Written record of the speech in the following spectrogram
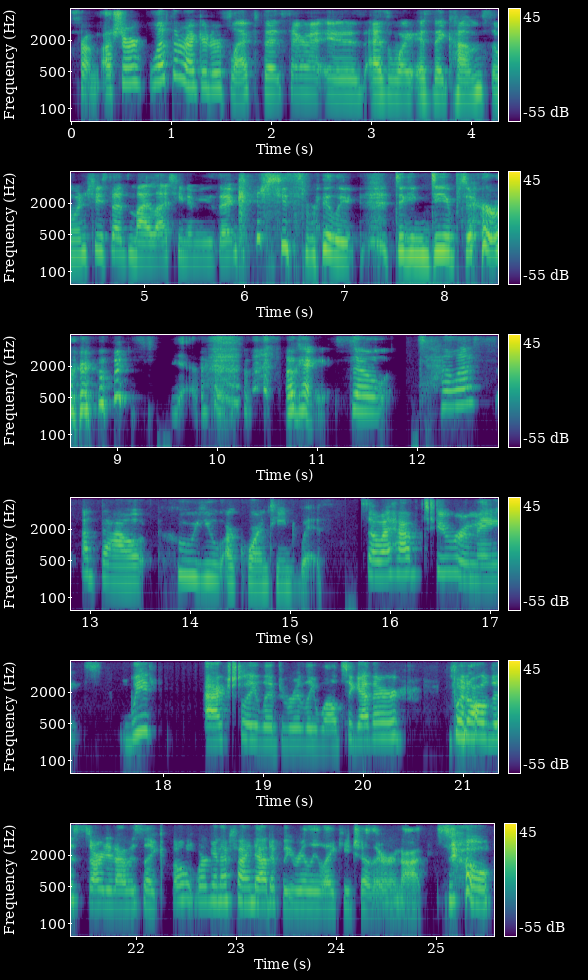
from Usher. Let the record reflect that Sarah is as white as they come. So when she says my Latina music, she's really digging deep to her roots. Yes. okay, so tell us about who you are quarantined with. So I have two roommates. We've actually lived really well together. When all this started, I was like, oh, we're going to find out if we really like each other or not. So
